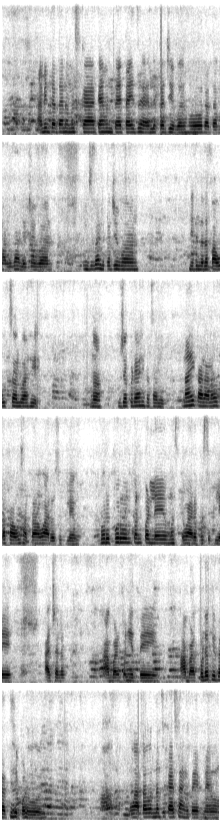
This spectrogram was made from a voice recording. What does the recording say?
अमित दादा नमस्कार. काय म्हणताय? ताई झालं का जेवण? हो दादा माझं झालं जेवण. तुमचं झालं का जेवण? नितीन दादा पाऊस चालू आहे. ना तुझ्याकडे आहे का चालू? नाही काल आला होता पाऊस. आता वारं सुटले भरपूर ऊन पण पडले मस्त वारं पण सुटले अचानक आबाळ पण येते आबाळ पडत जाते पळून. वातावरणाचं काय सांगता येत नाही हो.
